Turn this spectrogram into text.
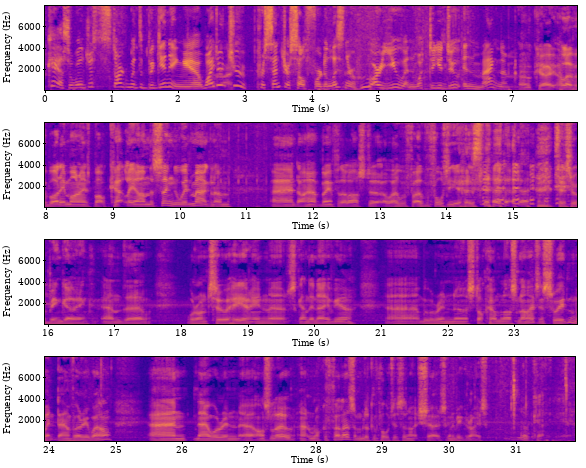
Okay, so we'll just start with the beginning. Uh, why don't you present yourself for the listener? Who are you and what do you do in Magnum? Okay, hello everybody. My name's Bob Catley. I'm the singer with Magnum. and I have been for the last uh, oh, over over forty years since we've been going, and uh, we're on tour here in uh, Scandinavia. Uh, we were in uh, Stockholm last night in Sweden, went down very well, and now we're in uh, Oslo at Rockefellers. I'm looking forward to tonight's show. It's going to be great. Mm-hmm. Okay.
